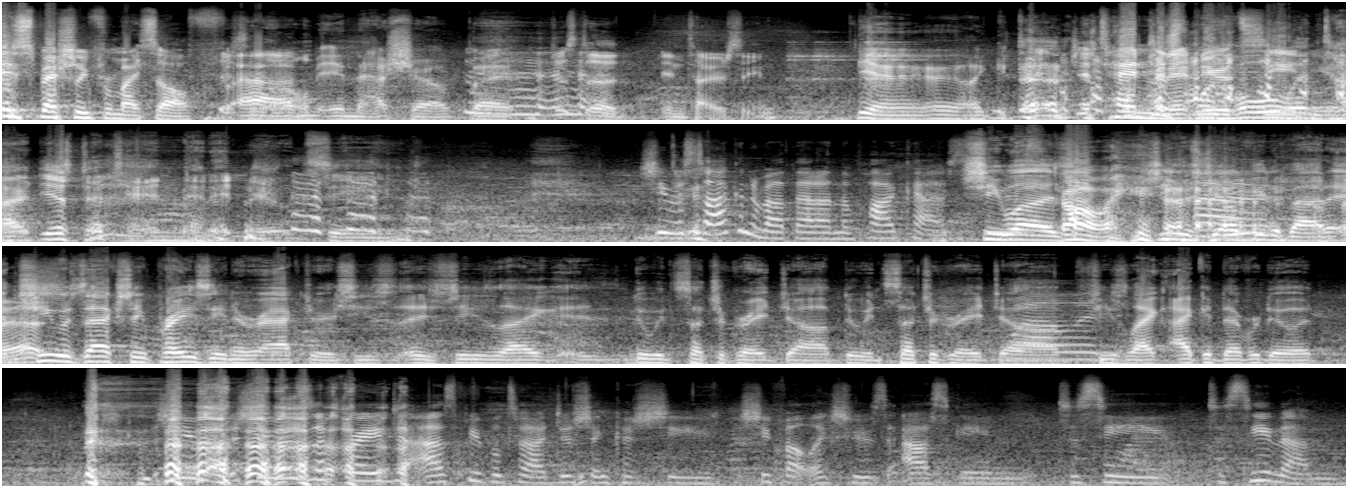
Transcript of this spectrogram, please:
especially for myself um, in that show. But Just an entire scene. yeah, like a ten, a 10 minute Just one nude whole scene. you entire, know? just a ten minute nude scene. She was talking about that on the podcast. She was. Oh, she was joking about it, and she was actually praising her actor. She's she's like doing such a great job, doing such a great job. Well, she's like, I could never do it. she, she was afraid to ask people to audition because she she felt like she was asking to see to see them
